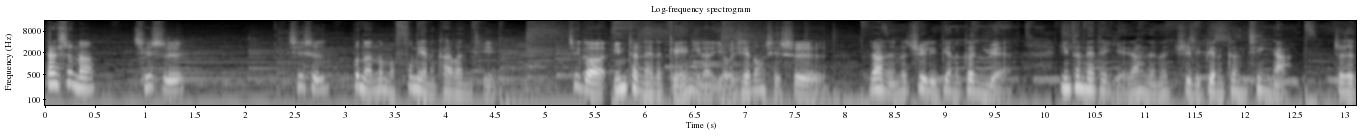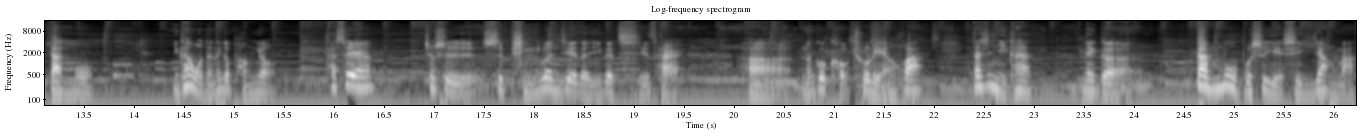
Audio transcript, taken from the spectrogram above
但是呢，其实其实不能那么负面的看问题。这个 Internet 给你的有一些东西是让人的距离变得更远，Internet 也让人的距离变得更近啊。就是弹幕，你看我的那个朋友，他虽然就是是评论界的一个奇才，啊，能够口出莲花，但是你看那个弹幕不是也是一样吗？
